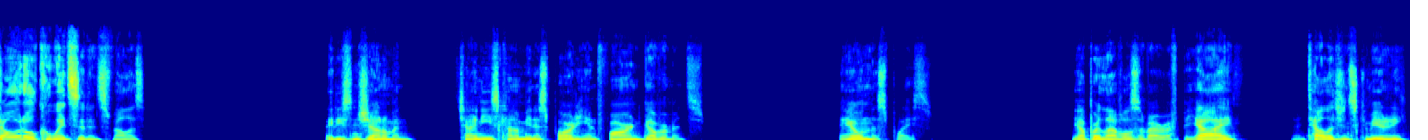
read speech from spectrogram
Total coincidence, fellas. Ladies and gentlemen, Chinese Communist Party and foreign governments. They own this place. The upper levels of our FBI, intelligence community,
